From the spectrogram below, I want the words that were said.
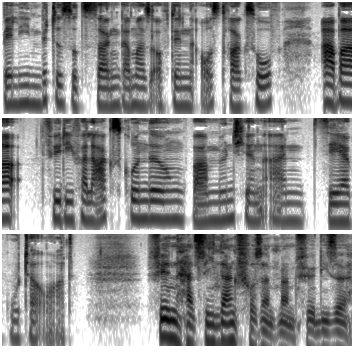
Berlin Mitte sozusagen damals auf den Austragshof. Aber für die Verlagsgründung war München ein sehr guter Ort. Vielen herzlichen Dank, Frau Sandmann, für diese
